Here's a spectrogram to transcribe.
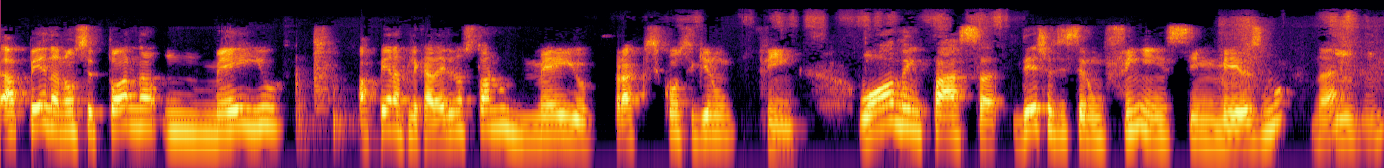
a pena não se torna um meio, a pena aplicada, ele não se torna um meio para se conseguir um fim. O homem passa, deixa de ser um fim em si mesmo, né? Uhum.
